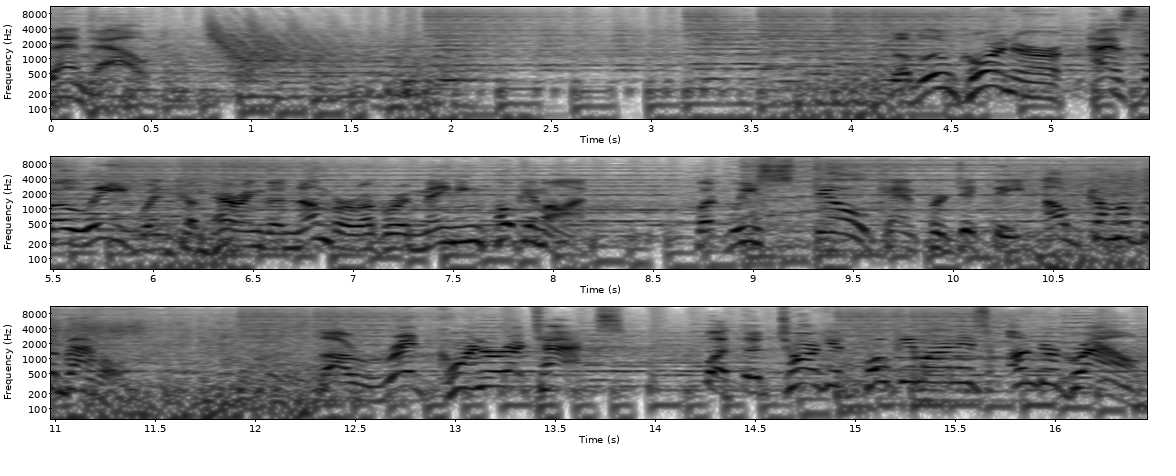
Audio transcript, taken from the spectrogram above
Sent out. The blue corner has the lead when comparing the number of remaining Pokemon, but we still can't predict the outcome of the battle. The red corner attacks, but the target Pokemon is underground.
